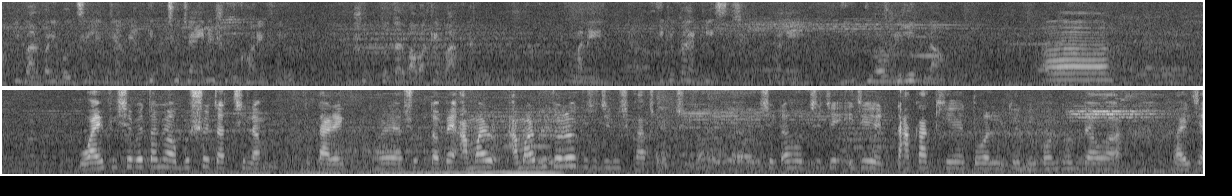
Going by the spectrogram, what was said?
আপনি বারবারই বলছিলেন যে আমি আর কিচ্ছু চাই না, শুধু ঘরে ফিরুক। সত্য তার বাবাকে পাক। মানে এটা তো অ্যাটলিস্ট মানে you are relieve now wife হিসেবে তো আমি অবশ্যই চাচ্ছিলাম যে তারেক ঘরে আসুক। তবে আমার আমার ভিতরেও কিছু জিনিস কাজ করছিল। সেটা হচ্ছে যে, এই যে টাকা খেয়ে দলকে নিবন্ধন দেওয়া বা এই যে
